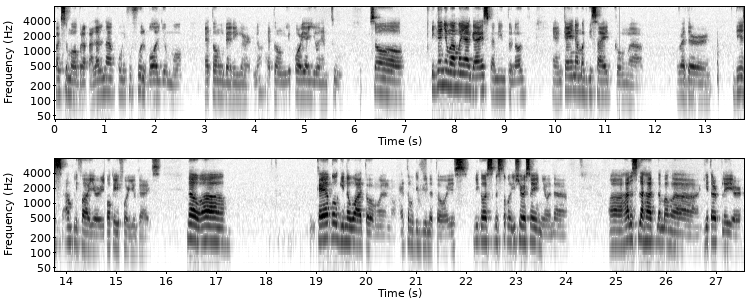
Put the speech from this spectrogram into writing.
pag sumobra ka lalo na kung i-full volume mo etong Behringer, no? Etong Euphoria UM2. So, tignan nyo mamaya guys kami yung tunog and kayo na mag-decide kung uh, whether this amplifier is okay for you guys. Now, uh, kaya ko ginawa to, ano, itong review na to is because gusto ko i-share sa inyo na uh, halos lahat ng mga guitar player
